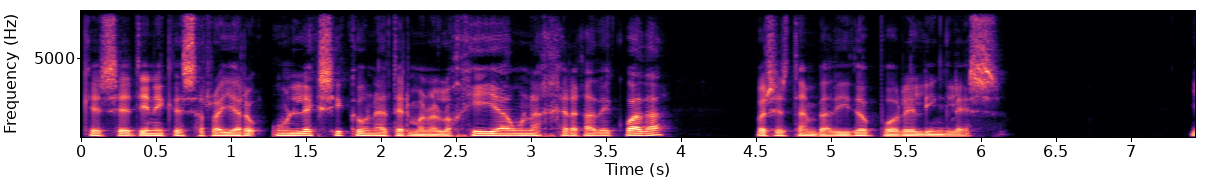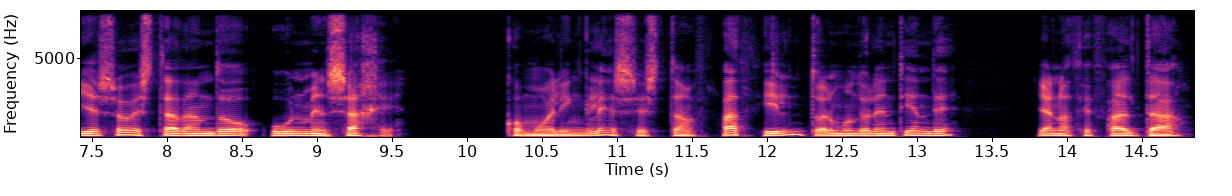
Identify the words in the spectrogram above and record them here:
que se tiene que desarrollar un léxico, una terminología, una jerga adecuada, pues está invadido por el inglés. Y eso está dando un mensaje. Como el inglés es tan fácil, todo el mundo lo entiende, ya no hace falta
